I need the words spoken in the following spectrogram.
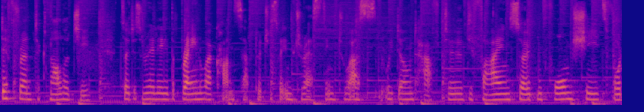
different technology. So it is really the brainware concept which is interesting to us. We don't have to define certain form sheets for,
